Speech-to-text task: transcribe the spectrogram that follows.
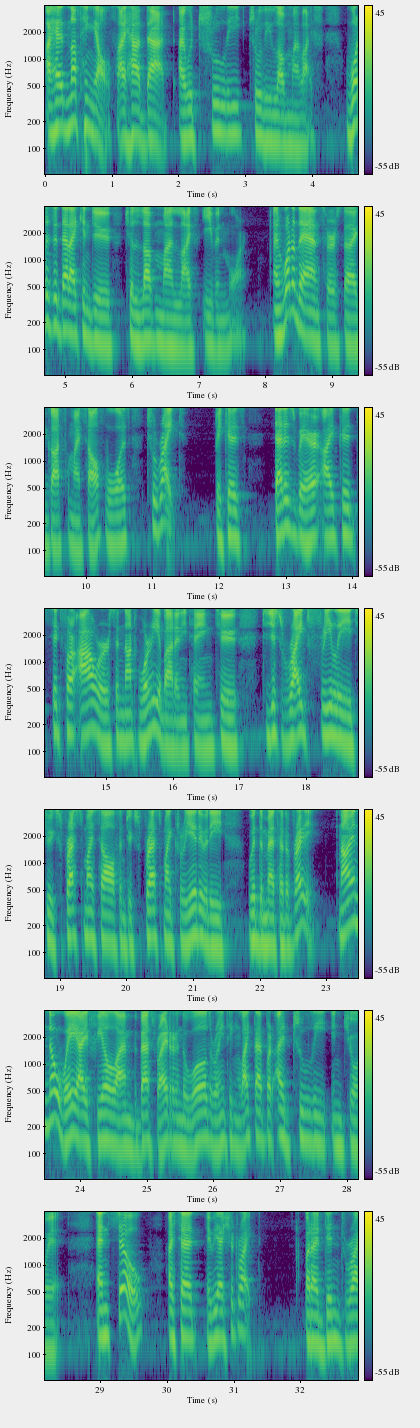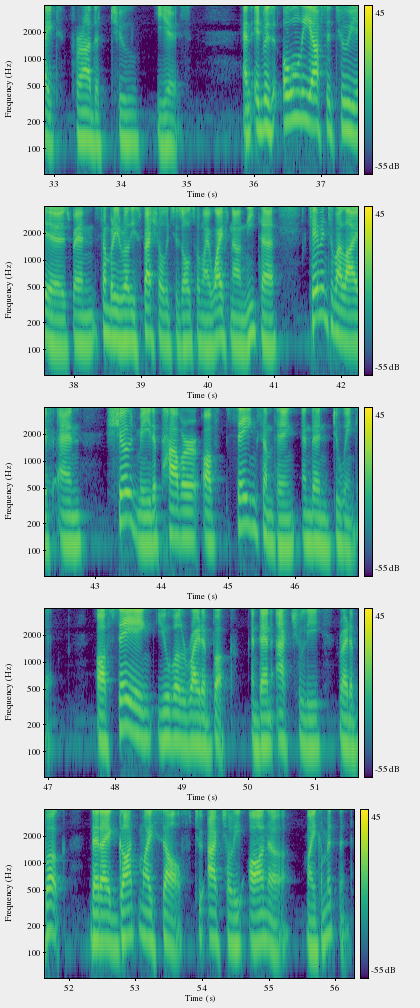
I had nothing else, I had that, I would truly, truly love my life? What is it that I can do to love my life even more? And one of the answers that I got for myself was to write, because that is where I could sit for hours and not worry about anything, to, to just write freely, to express myself and to express my creativity with the method of writing. Now, in no way I feel I'm the best writer in the world or anything like that, but I truly enjoy it. And so I said, maybe I should write. But I didn't write for another two years. And it was only after two years when somebody really special, which is also my wife now, Nita, came into my life and showed me the power of saying something and then doing it, of saying you will write a book and then actually write a book, that I got myself to actually honor my commitment.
